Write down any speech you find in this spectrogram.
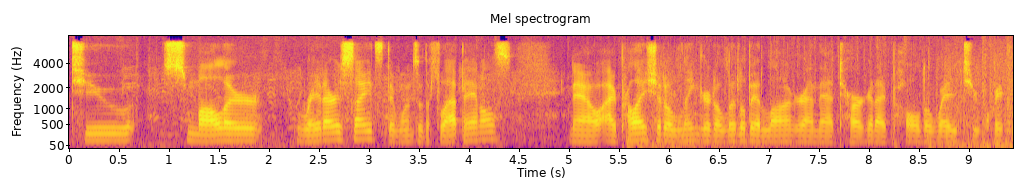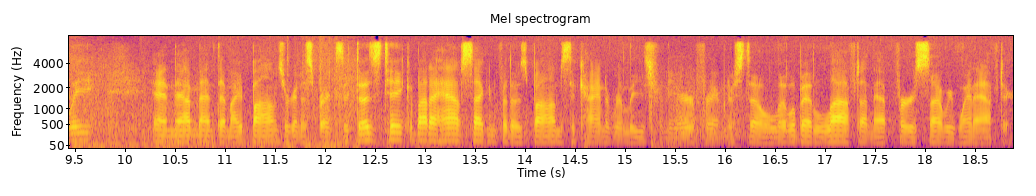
two smaller radar sites, the ones with the flat panels. Now, I probably should have lingered a little bit longer on that target. I pulled away too quickly, and that meant that my bombs were going to spread, because it does take about a half second for those bombs to kind of release from the airframe. There's still a little bit left on that first side we went after.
